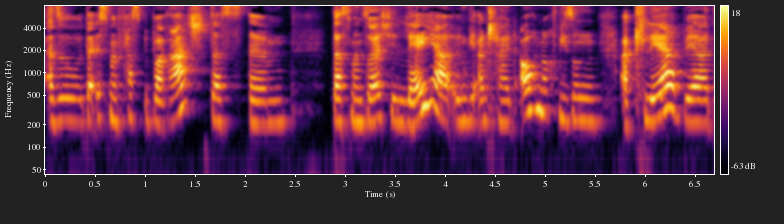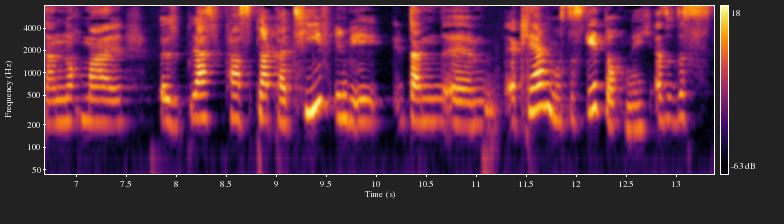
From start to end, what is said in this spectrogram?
also da ist man fast überrascht, dass, ähm, dass man solche Layer irgendwie anscheinend auch noch wie so ein Erklärbär dann nochmal äh, fast plakativ irgendwie dann ähm, erklären muss. Das geht doch nicht. Also das,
